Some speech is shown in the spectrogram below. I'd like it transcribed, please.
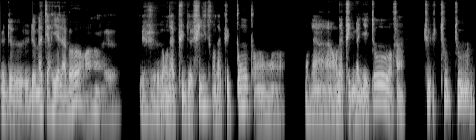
de, matériel à bord. Hein. Euh, on n'a plus de filtre, on n'a plus de pompe, on, on, a, on a plus de magnéto, enfin, tout, tout,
